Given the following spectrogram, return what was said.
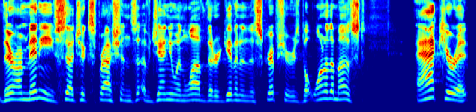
There are many such expressions of genuine love that are given in the scriptures, but one of the most accurate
